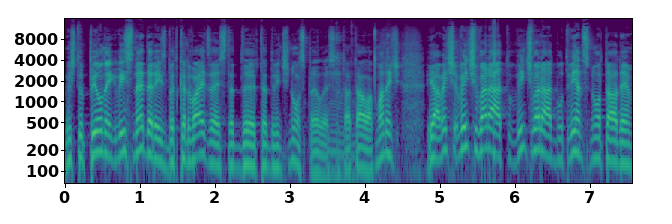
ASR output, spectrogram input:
viņš tur pilnīgi visu nedarīs, bet, kad vajadzēs, tad, tad viņš nospēlēs. Tā tālāk. Man viņš, jā, viņš, viņš, varētu, viņš varētu būt viens no tādiem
